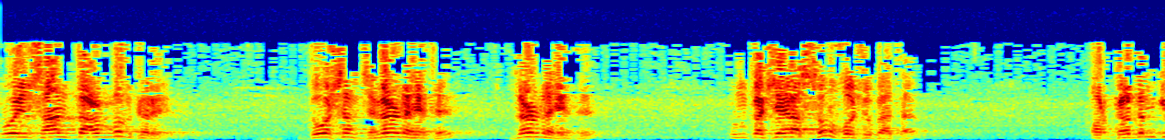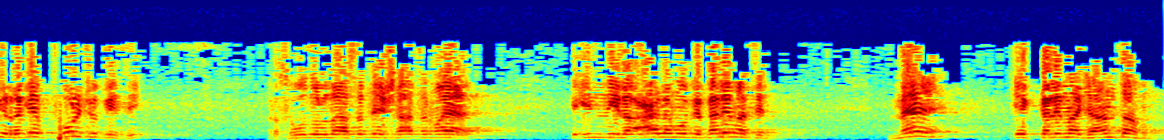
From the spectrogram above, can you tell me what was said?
وہ انسان تعبد کرے، دو شخص جھگڑ رہے تھے، لڑ رہے تھے، ان کا چہرہ سرخ ہو چکا تھا اور گردن کی رگیں پھول چکی تھی رسول اللہ صلی اللہ علیہ وسلم نے شاہ فرمایا کہ ان نیلا عالموں کے کلمہ تھے میں ایک کلمہ جانتا ہوں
